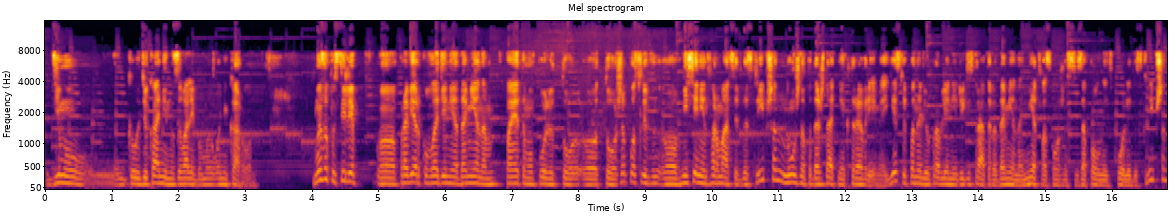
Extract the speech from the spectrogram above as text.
Диму Голодюка не называли бы мы его не Карлом. Мы запустили э, проверку владения доменом по этому полю то, э, тоже. После э, внесения информации в description нужно подождать некоторое время. Если в панели управления регистратора домена нет возможности заполнить поле description,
